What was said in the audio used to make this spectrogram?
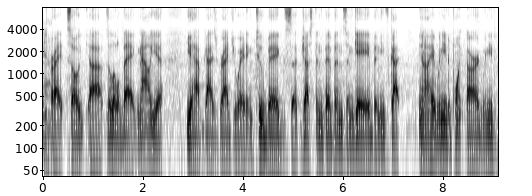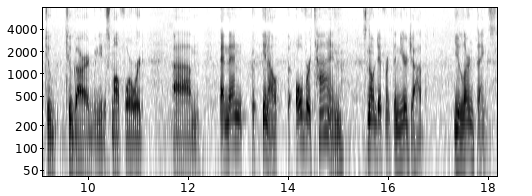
yeah. right? So uh, it was a little vague. Now you, you have guys graduating, two bigs, uh, Justin Bibbins and Gabe, and you've got, you know, hey, we need a point guard, we need a two, two guard, we need a small forward. Um, and then, you know, over time, it's no different than your job. You learn things.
